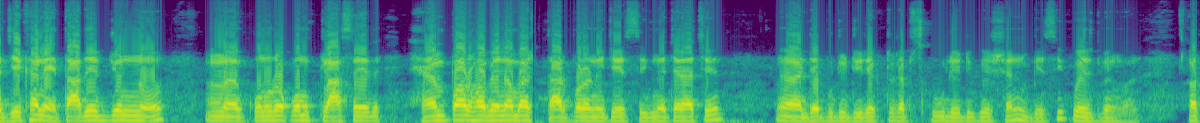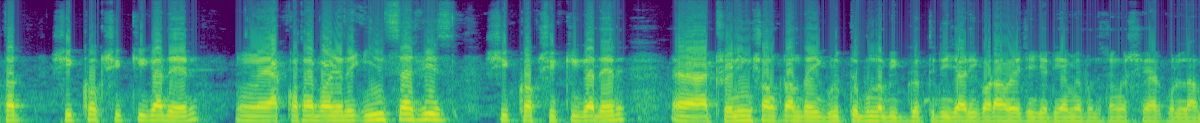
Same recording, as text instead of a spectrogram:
যেখানে তাদের জন্য কোনো রকম ক্লাসের হ্যাম্পার হবে না বা তারপরে নিচে সিগনেচার আছে। Deputy director of school education basic West Bengal অর্থাৎ শিক্ষক শিক্ষিকাদের এক কথায় বলা যায় ইন সার্ভিস শিক্ষক শিক্ষিকাদের ট্রেনিং সংক্রান্ত এই গুরুত্বপূর্ণ বিজ্ঞপ্তিটি জারি করা হয়েছে, যেটি আমি আপনাদের সঙ্গে শেয়ার করলাম।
